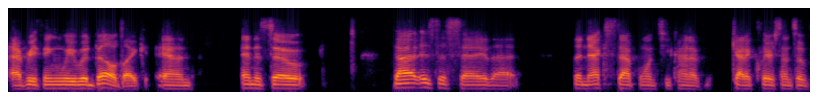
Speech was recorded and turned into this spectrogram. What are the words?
everything we would build. Like and and so that is to say that the next step once you kind of get a clear sense of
